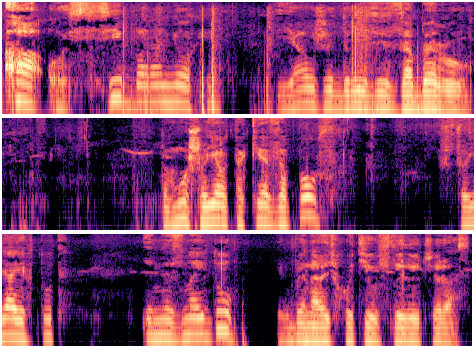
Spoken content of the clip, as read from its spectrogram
А ось ці бараньохи я вже, друзі, заберу. Тому що я в таке заповз, що я їх тут і не знайду, якби навіть хотів в слідуючий раз.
